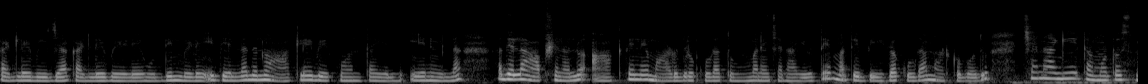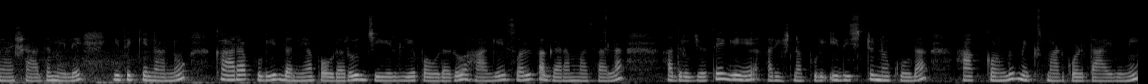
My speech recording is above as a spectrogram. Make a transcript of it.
ಕಡಲೆ ಬೀಜ ಕಡಲೆಬೇಳೆ, ಉದ್ದಿನಬೇಳೆ ಇದೆಲ್ಲದನ್ನು ಹಾಕಲೇಬೇಕು ಅಂತ ಎಲ್, ಏನೂ ಇಲ್ಲ. ಅದೆಲ್ಲ ಆಪ್ಷನಲ್ಲೂ ಹಾಕ್ತೇನೆ ಮಾಡಿದ್ರೂ ಕೂಡ ತುಂಬಾ ಚೆನ್ನಾಗಿರುತ್ತೆ. ಮತ್ತು ಬೇಗ ಕೂಡ ಮಾಡ್ಕೋಬೋದು. ಚೆನ್ನಾಗಿ ಟೊಮೊಟೊ ಸ್ಮ್ಯಾಶ್ ಆದ ಮೇಲೆ ಇದಕ್ಕೆ ನಾನು ಖಾರ ಪುಡಿ, ಧನಿಯಾ ಪೌಡರು, ಜೀರಿಗೆ ಪೌಡರು, ಹಾಗೆ ಸ್ವಲ್ಪ ಗರಂ ಮಸಾಲ, ಅದ್ರ ಜೊತೆಗೆ ಅರಿಶಿನ ಪುಡಿ ಇದಿಷ್ಟನ್ನು ಕೂಡ ಹಾಕ್ಕೊಂಡು ಮಿಕ್ಸ್ ಮಾಡ್ಕೊಳ್ತಾ ಇದ್ದೀನಿ.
